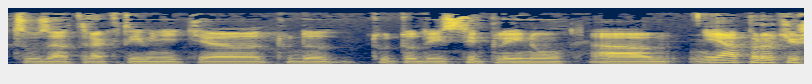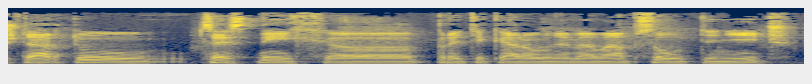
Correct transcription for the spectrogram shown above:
chcú zatraktívniť e, túto, túto disciplínu. Ja proti štartu cestných pretekárov nemám absolútne nič.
